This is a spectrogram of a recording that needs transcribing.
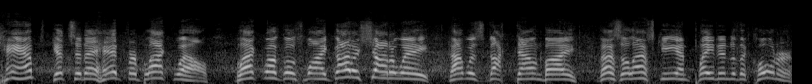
Kampf gets it ahead for Blackwell. Blackwell goes wide, got a shot away. That was knocked down by Vasilevskiy and played into the corner.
